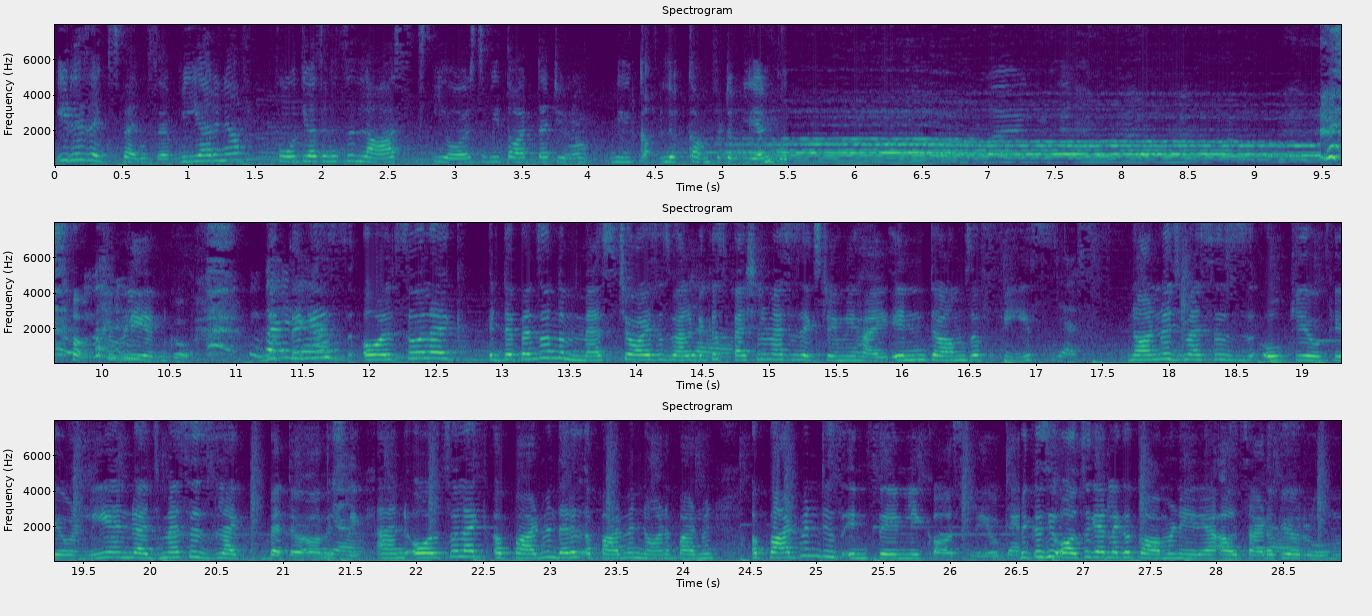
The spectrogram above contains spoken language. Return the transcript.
it is expensive. We are in our fourth years and it's the last year, so we thought that you know we'll co- live comfortably and go. comfortably and go. The But thing yeah. is also like it depends on the mess choice as well because special mess is extremely high in terms of fees. Yes. Non-veg mess is okay, okay only, and veg mess is like better, obviously. Yeah. And also like apartment, there is apartment, non-apartment. Apartment is insanely costly, okay? Yeah. Because you also get like a common area outside of your room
